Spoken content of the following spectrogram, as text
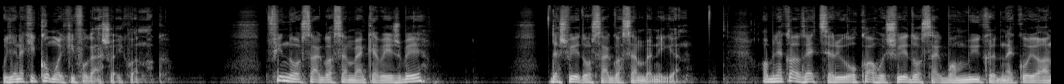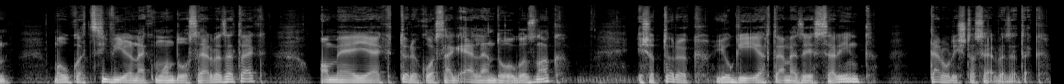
Ugye neki komoly kifogásaik vannak. Finnországgal szemben kevésbé, de Svédországgal szemben igen. Aminek az egyszerű oka, hogy Svédországban működnek olyan magukat civilnek mondó szervezetek, amelyek Törökország ellen dolgoznak, és a török jogi értelmezés szerint terrorista szervezetek.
